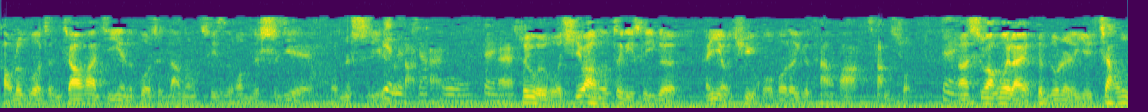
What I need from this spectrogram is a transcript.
讨论过程、交换经验的过程当中，其实我们的世界、我们的视野都打开。对哎，所以我我希望说这里是一个很有趣、活泼的一个谈话场所。对然后希望未来有更多的人也加入。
